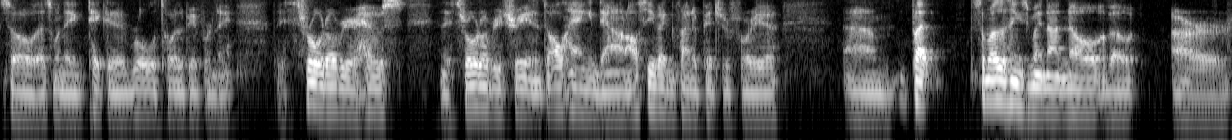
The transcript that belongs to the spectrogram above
So that's when they take a roll of toilet paper and they, they throw it over your house and they throw it over your tree and it's all hanging down. I'll see if I can find a picture for you. Um, but some other things you might not know about are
